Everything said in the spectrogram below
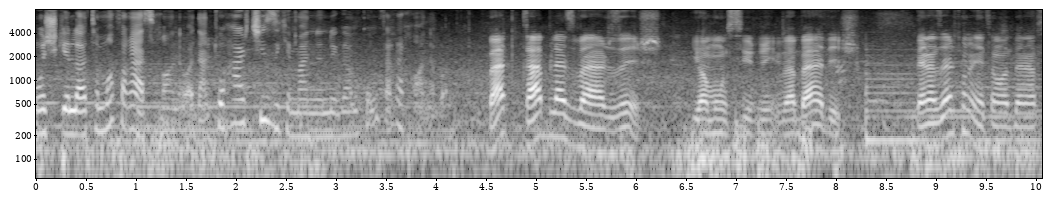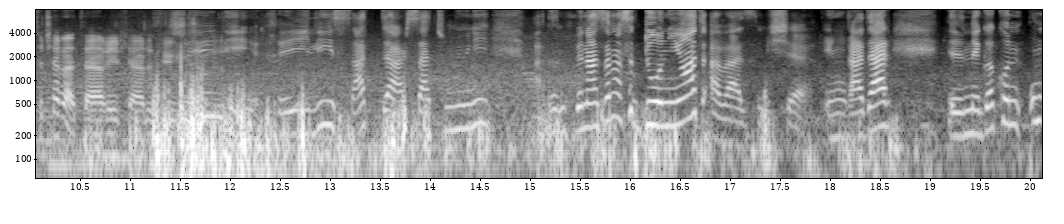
مشکلات ما فقط از خانوادن. تو هر چیزی که من نگاه می‌کنم فقط خانواده. بعد قبل از ورزش یا موسیقی و بعدش به نظرتون اعتماد به نفسه چقدر تغییر کرده توی خیلی خیلی صد درصد. تو می‌بینی به نظر اصلا دنیات عوض میشه. اینقدر نگاه کن اون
